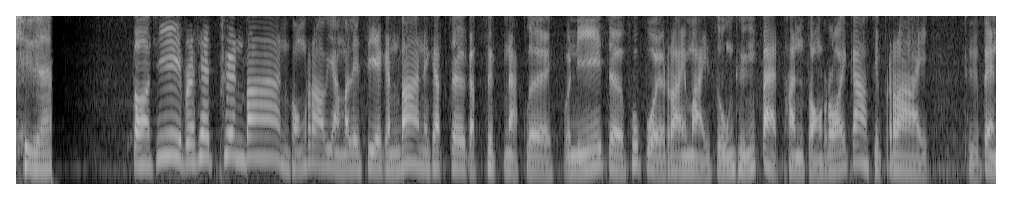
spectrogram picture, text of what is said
เชื้อ ต่อที่ประเทศเพื่อนบ้านของเราอย่างมาเลเซียกันบ้างนะครับ เจอกับศึกหนักเลย วันนี้เจอผู้ป่วยรายใหม่สูงถึง 8,290 ราย ถือเป็น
